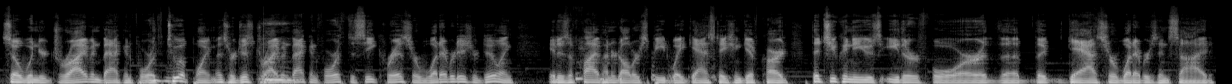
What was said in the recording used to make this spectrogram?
So when you're driving back and forth to mm-hmm. appointments or just driving mm-hmm. back and forth to see Chris or whatever it is you're doing, it is a $500 Speedway gas station gift card that you can use either for the, the gas or whatever's inside.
